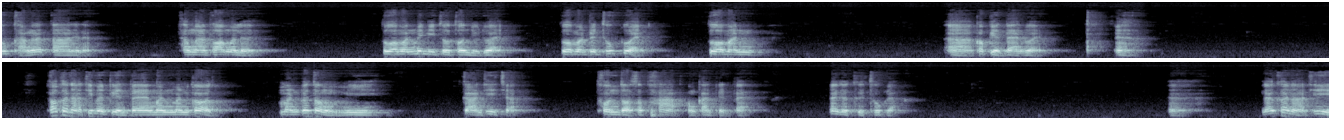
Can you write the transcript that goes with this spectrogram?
ทุกขังหน้าตาเนี่ยนะทำงานพร้อมกันเลย ตัวมันไม่มีตัวตนอยู่ด้วย ตัวมันเป็นทุกข์ด้วย ตัวมันอ่าก็เปลี่ยนแปลงด้วยอ่าเพราะขณะที่มันเปลี่ยนแปลงมันมันก็มันก็ต้องมีการที่จะ ทนต่อสภาพของการเปลี่ยนแปลงนั่นก็คือทุกข์แหละแล้วขณะที่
